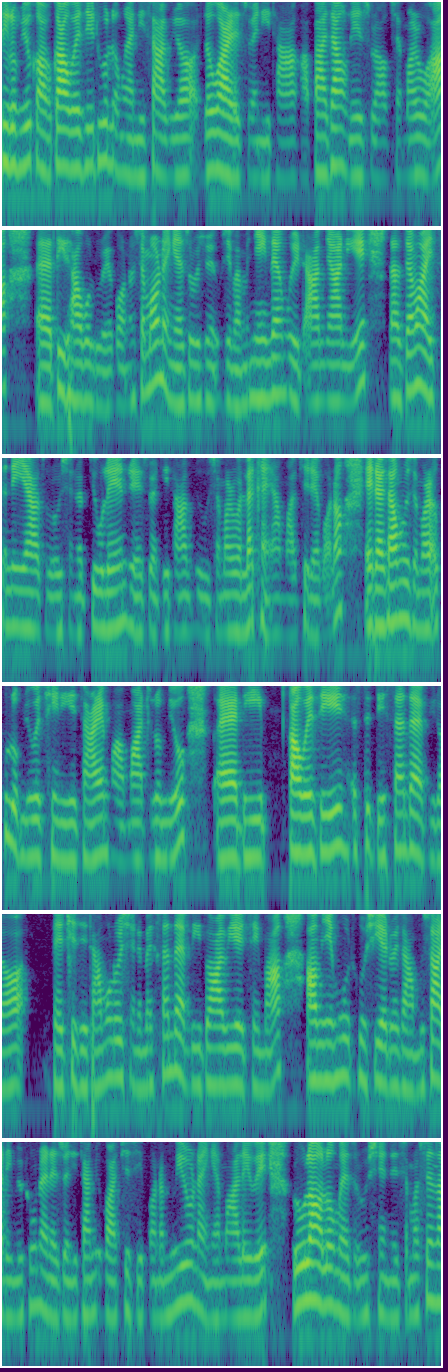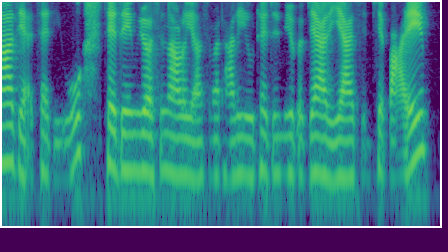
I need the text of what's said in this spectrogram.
ဒီလိုမျိုးကာဝယ်ဆေးထိုးလုပ်ငန်းတွေစပြီးတော့လုပ်ရတယ်ဆိုတဲ့အနေထားကဘာကြောင့်လဲဆိုတော့ကျွန်တော်တို့ကအဲတည်ထားဖို့လိုတယ်ပေါ့နော်ကျွန်တော်နိုင်ငံဆိုလို့ရှိရင်ဥပမာမငြိမ်သက်မှုတွေတအားများနေတယ်နောက်ကျန်းမာရေးစနစ်ရဆိုလို့ရှိရင်ပြိုလဲနေတယ်ဆိုတဲ့အနေထားမျိုးကိုကျွန်တော်တို့ကလက်ခံရမှာဖြစ်တယ်ပေါ့နော်အဲဒါကြောင့်မလို့ကျွန်တော်တို့အခုလိုမျိုးအခြေအနေတွေကြားထဲမှာမှဒီလိုမျိုးအဲဒီကာဝယ်ဆေးအစ်စ်တွေစမ်းသပ်ပြီးတော့ ပဲဖြစ်စီဒါမှမဟုတ်လို့ရှိရင်လည်းစမ်းသပ်ပြီးသွားပြီးတဲ့အချိန်မှာအောင်မြင်မှုတစ်ခုရှိတဲ့အတွက်ကြောင့်မစတင်မျိုးထိုးနိုင်တယ်ဆိုရင်ဒီဒါမျိုးပါဖြစ်စီပေါ့နော်မိမိတို့နိုင်ငံမှာလည်းပဲ roll out လုပ်မယ်ဆိုလို့ရှိရင်လည်းကျွန်တော်စဉ်းစားကြရအချက်တွေကိုထည့်သွင်းပြီးတော့စဉ်းစားလို့ရအောင်ကျွန်တော်ဒါလေးကိုထည့်သွင်းပြီးပြပြရရခြင်းဖြစ်ပါတယ်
